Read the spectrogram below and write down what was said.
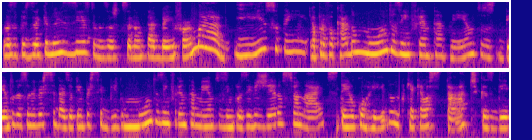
Você pode dizer que não existe, mas acho que você não está bem informado. E isso tem provocado muitos enfrentamentos dentro das universidades. Eu tenho percebido muitos enfrentamentos inclusive geracionais, têm ocorrido, porque aquelas táticas de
